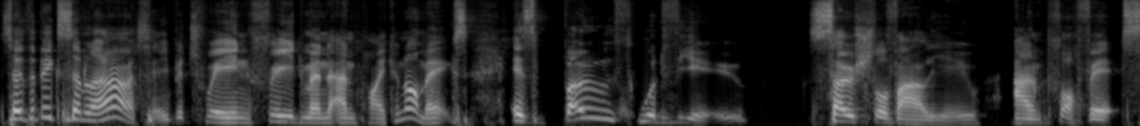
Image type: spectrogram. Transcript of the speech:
So the big similarity between Friedman and Pieconomics is both would view social value and profits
